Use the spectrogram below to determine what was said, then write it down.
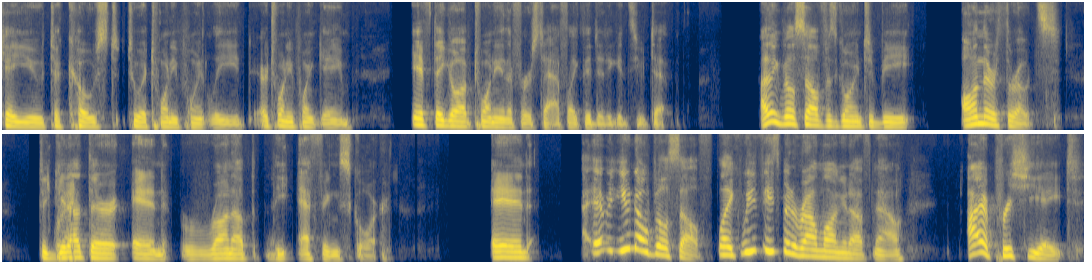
KU to coast to a 20 point lead or 20 point game if they go up 20 in the first half like they did against UTEP. I think Bill Self is going to be on their throats to get right. out there and run up the effing score. And I mean, you know Bill Self, like we've he's been around long enough now. I appreciate,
